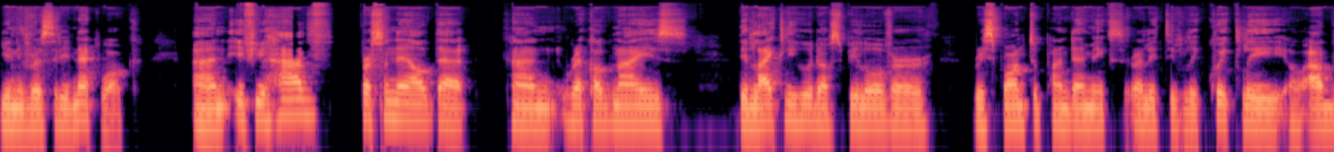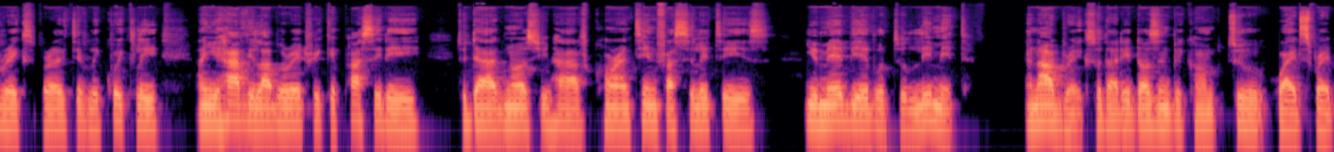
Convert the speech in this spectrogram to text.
University Network. And if you have personnel that can recognize the likelihood of spillover, respond to pandemics relatively quickly or outbreaks relatively quickly, and you have the laboratory capacity to diagnose, you have quarantine facilities, you may be able to limit an outbreak so that it doesn't become too widespread.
